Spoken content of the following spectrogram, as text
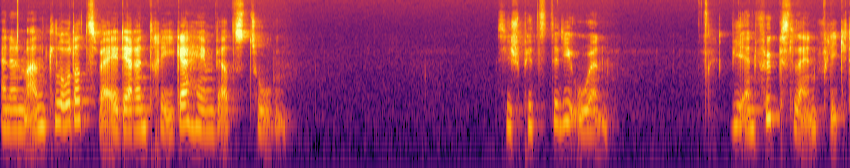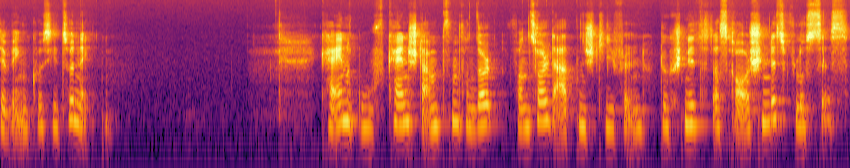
einen Mantel oder zwei, deren Träger heimwärts zogen. Sie spitzte die Ohren. Wie ein Füchslein pflegte Wenko sie zu necken. Kein Ruf, kein Stampfen von, Sol von Soldatenstiefeln durchschnitt das Rauschen des Flusses,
